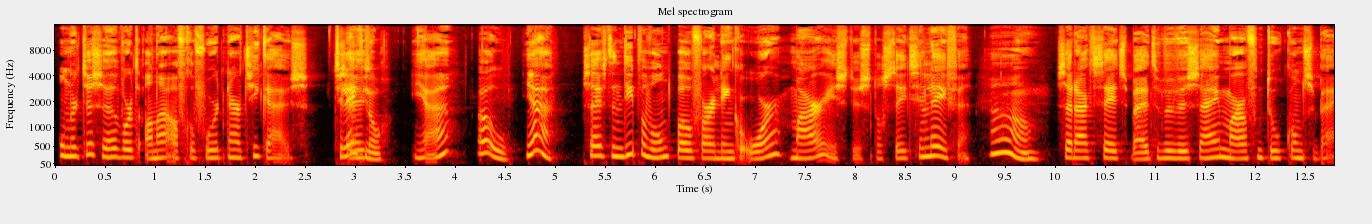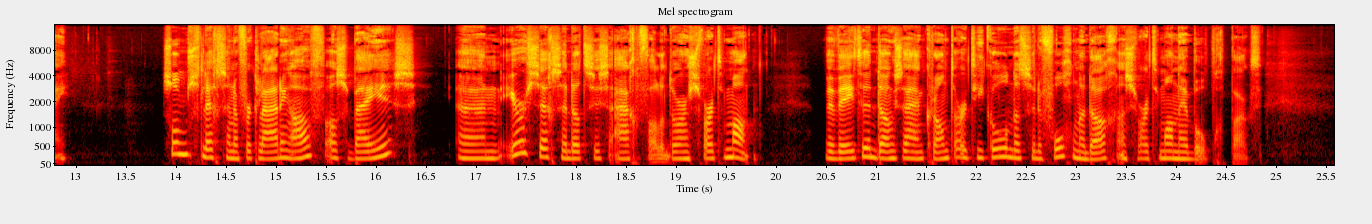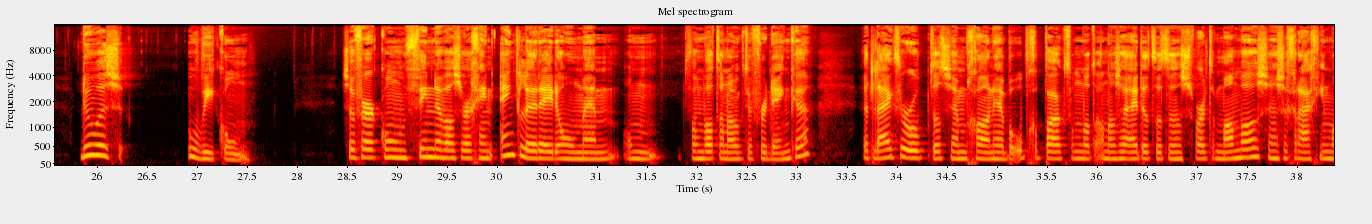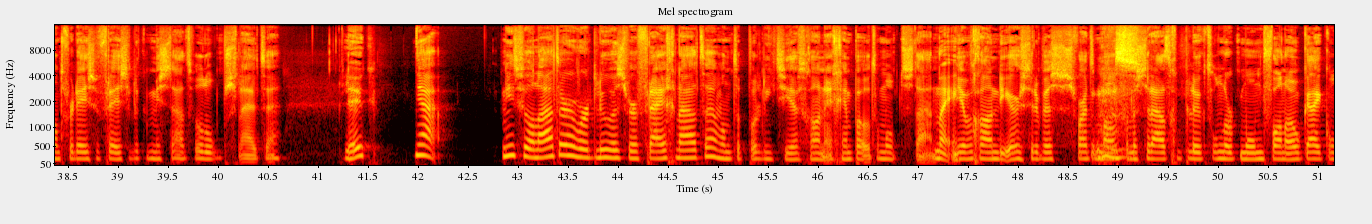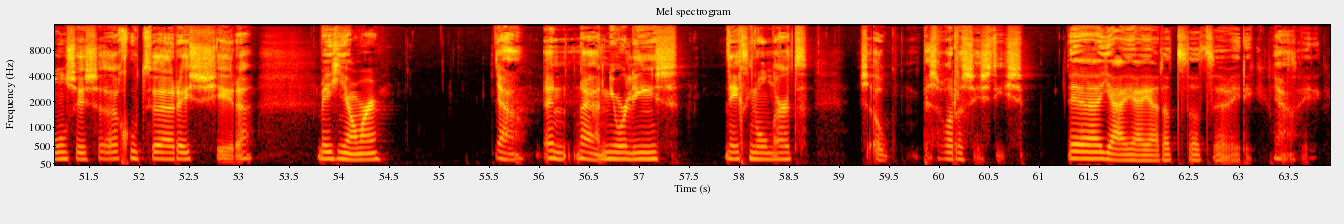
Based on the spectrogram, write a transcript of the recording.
Ondertussen wordt Anna afgevoerd naar het ziekenhuis. Ze leeft heeft- nog? Ja, Oh, ja. Ze heeft een diepe wond boven haar linkeroor, maar is dus nog steeds in leven. Oh, Ze raakt steeds buiten bewustzijn, maar af en toe komt ze bij. Soms legt ze een verklaring af als ze bij is. En eerst zegt ze dat ze is aangevallen door een zwarte man. We weten dankzij een krantenartikel dat ze de volgende dag een zwarte man hebben opgepakt. Louis Ubicon. Zover ik kon vinden was er geen enkele reden om hem om van wat dan ook te verdenken. Het lijkt erop dat ze hem gewoon hebben opgepakt omdat Anna zei dat het een zwarte man was en ze graag iemand voor deze vreselijke misdaad wilde opsluiten. leuk. Ja, niet veel later wordt Lewis weer vrijgelaten, want de politie heeft gewoon echt geen poot om op te staan. Nee. Die hebben gewoon de eerste de beste zwarte man van de straat geplukt onder het mom van, oh kijk, ons is eh, goed eh rechercheren. Beetje jammer. Ja, en nou ja, New Orleans, 1900, is ook best wel racistisch. Eh, ja, ja, ja, dat, dat weet ik. Ja. Dat weet ik.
